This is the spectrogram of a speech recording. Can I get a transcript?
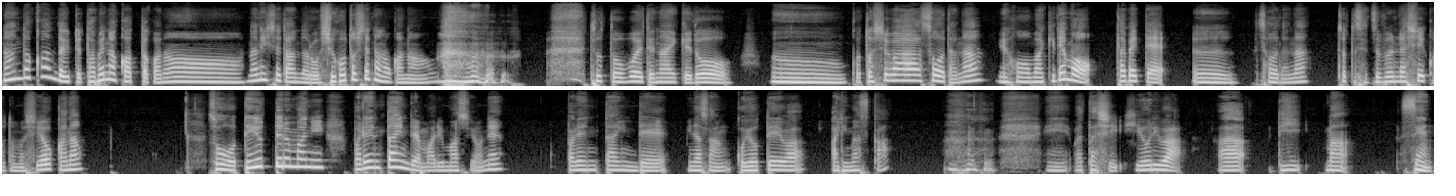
なんだかんだ言って食べなかったかな。何してたんだろう？仕事してたのかな？ちょっと覚えてないけど、うん、今年はそうだな。恵方巻きでも食べて、うん、そうだな。ちょっと節分らしいこともしようかな。そうって言ってる間にバレンタインデーもありますよね。バレンタインデー、皆さんご予定はありますか、えー、私、日和はありません。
